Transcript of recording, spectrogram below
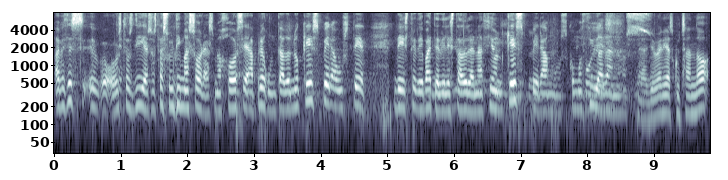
A veces, eh, o estos días, o estas últimas horas, mejor se ha preguntado, ¿no? ¿qué espera usted de este debate del Estado de la Nación? ¿Qué esperamos como pues, ciudadanos? yo venía escuchando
